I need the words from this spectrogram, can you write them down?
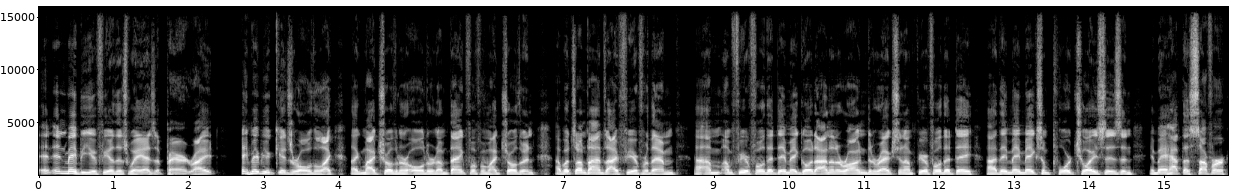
And, and maybe you feel this way as a parent, right? Hey, maybe your kids are older, like like my children are older, and I'm thankful for my children. Uh, but sometimes I fear for them. I'm, I'm fearful that they may go down in the wrong direction. I'm fearful that they uh, they may make some poor choices and, and may have to suffer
